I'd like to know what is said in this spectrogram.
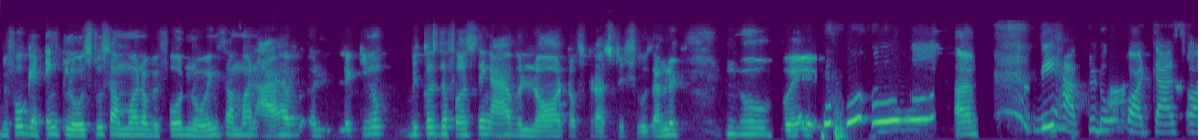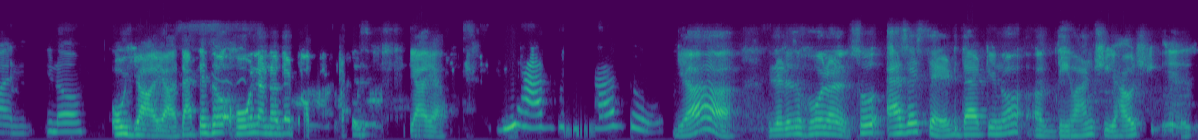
before getting close to someone or before knowing someone, I have uh, like you know because the first thing I have a lot of trust issues. I'm like, no way. We have to do a podcast on you know Oh yeah, yeah. That is a whole another topic. Yeah, yeah. we have to we have to Yeah, that is a whole other. So as I said that you know uh, Devanshi, how she is,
